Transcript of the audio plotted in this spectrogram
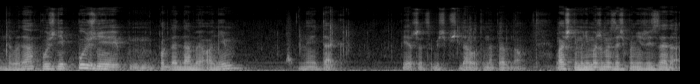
Dobra, później, później mm, pogadamy o nim. No i tak. Pierwsze, co by się przydało, to na pewno. Właśnie, my nie możemy zejść poniżej zera.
